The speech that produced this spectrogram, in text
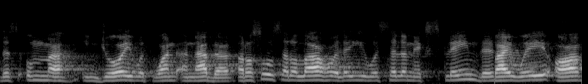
this ummah enjoy with one another, Rasul sallallahu alayhi wasallam explained this by way of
